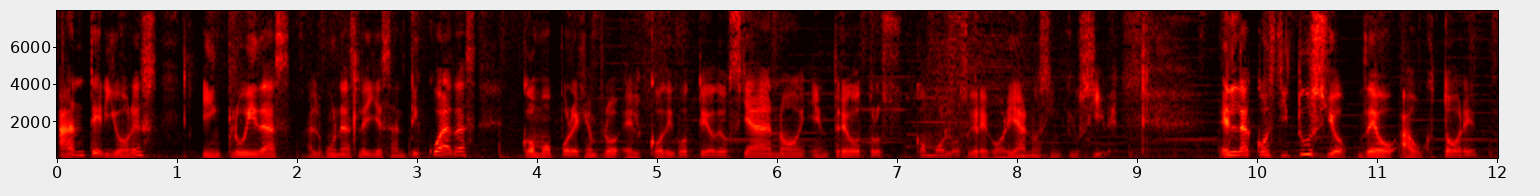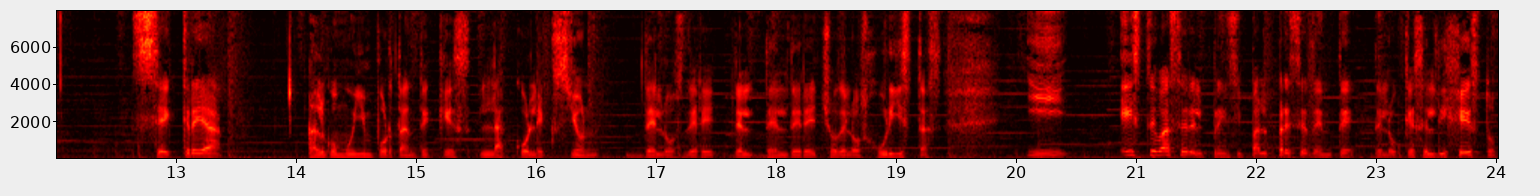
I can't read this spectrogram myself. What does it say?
anteriores, incluidas algunas leyes anticuadas, como por ejemplo el código teodosiano, entre otros como los gregorianos inclusive. En la Constitución Deo Auctore se crea algo muy importante que es la colección del, derecho de los juristas. Y este va a ser el principal precedente de lo que es el digesto.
